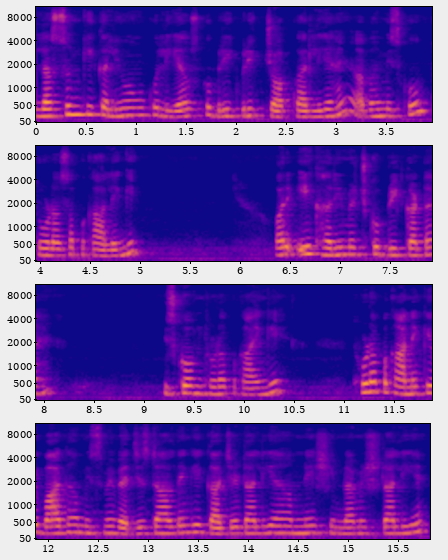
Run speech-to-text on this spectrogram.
लहसुन की कलियों को लिया, उसको ब्रिक ब्रिक चॉप कर लिया है। अब हम इसको थोड़ा सा पका लेंगे। और एक हरी मिर्च को ब्रिक काटा है। इसको हम थोड़ा पकाएँगे। थोड़ा पकाने के बाद हम इसमें वेजेस डाल देंगे। गाजर डाली है हमने, शिमला मिर्च डाली है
